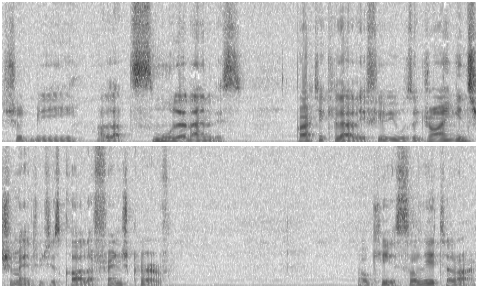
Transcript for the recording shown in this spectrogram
should be a lot smoother than this particularly if you use a drawing instrument which is called a French curve. Okay so later on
